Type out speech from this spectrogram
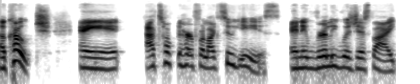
a coach, and I talked to her for like two years. And it really was just like,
